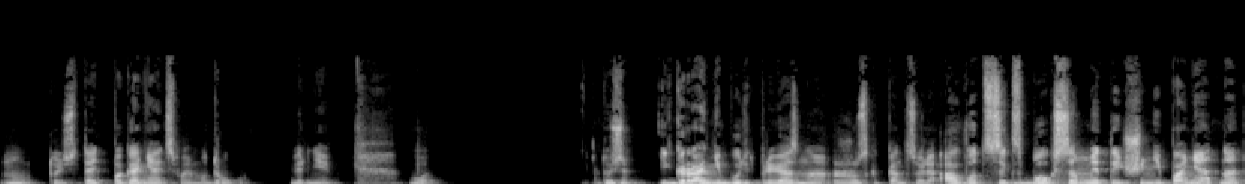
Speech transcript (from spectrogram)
Ну, то есть дать погонять своему другу, вернее. Вот. То есть игра не будет привязана жестко к консоли. А вот с Xbox это еще непонятно,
